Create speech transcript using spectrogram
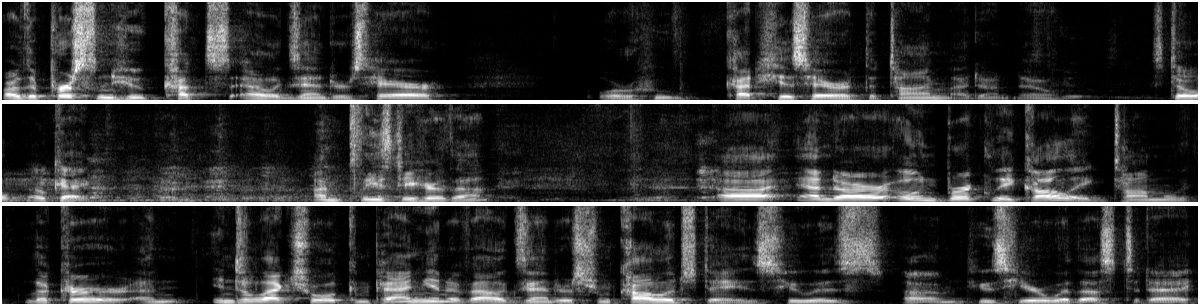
are the person who cuts Alexander's hair, or who cut his hair at the time. I don't know. Still? Okay. I'm pleased to hear that. Uh, and our own Berkeley colleague, Tom Laqueur, an intellectual companion of Alexander's from college days, who is um, who's here with us today,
